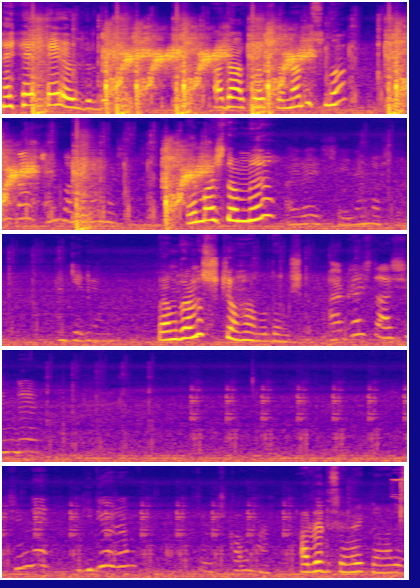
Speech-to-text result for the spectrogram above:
Öldürdüm. Hadi arkadaşlar neredesin lan? Ben en baştan başlayacağım. En baştan mı? Hayır hayır şeyden başlayalım. Ha, Geri yana. Ben buradan nasıl çıkacağım? Ha buradaymış. Arkadaşlar şimdi Şimdi gidiyorum. Şöyle çıkalım ha. Hadi hadi seni bekliyorum hadi.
